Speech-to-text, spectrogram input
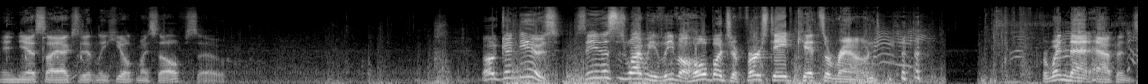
And yes, I accidentally healed myself, so. Oh, good news! See, this is why we leave a whole bunch of first aid kits around. For when that happens.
